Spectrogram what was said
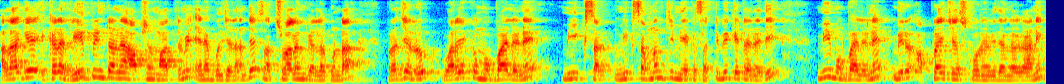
అలాగే ఇక్కడ రీప్రింట్ అనే ఆప్షన్ మాత్రమే ఎనేబుల్ చేయాలి. అంటే సచివాలయం వెళ్ళకుండా ప్రజలు వారి యొక్క మొబైల్లోనే మీకు స- మీకు సంబంధించి మీ యొక్క సర్టిఫికేట్ అనేది మీ మొబైల్లోనే మీరు అప్లై చేసుకునే విధంగా కానీ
